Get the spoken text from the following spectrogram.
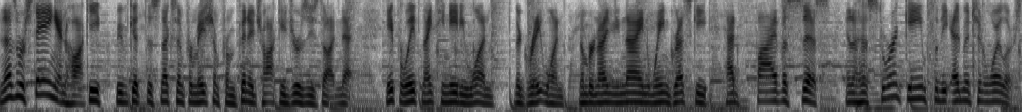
And as we're staying in hockey, we get this next information from VintageHockeyJerseys.net. April 8, 1981, the great one, number 99, Wayne Gretzky, had five assists in a historic game for the Edmonton Oilers.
